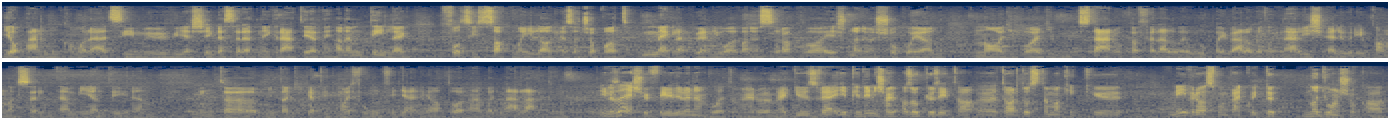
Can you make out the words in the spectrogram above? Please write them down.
Japán munkamorál című hülyességre szeretnék rátérni, hanem tényleg foci szakmailag ez a csapat meglepően jól van összerakva, és nagyon sok olyan nagy vagy sztárokkal felálló európai válogatottnál is előrébb vannak szerintem ilyen téren, mint, mint akiket itt majd fogunk figyelni a tornán, vagy már láttunk. Én az első fél időben nem voltam erről meggyőzve. Egyébként én is azok közé tartoztam, akik névre azt mondták, hogy tök, nagyon sok a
